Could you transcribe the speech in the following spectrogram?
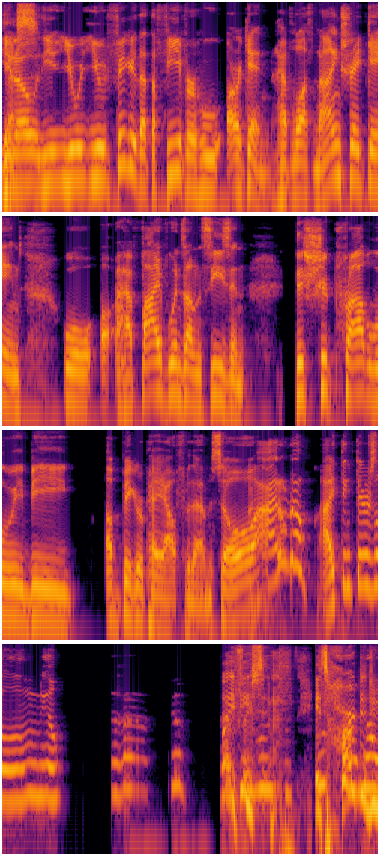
You yes. know, you, you you would figure that the Fever, who are again have lost nine straight games, will uh, have five wins on the season. This should probably be a bigger payout for them. So I don't know. I think there's a little, you know. Uh, well, if you, it's hard to do.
